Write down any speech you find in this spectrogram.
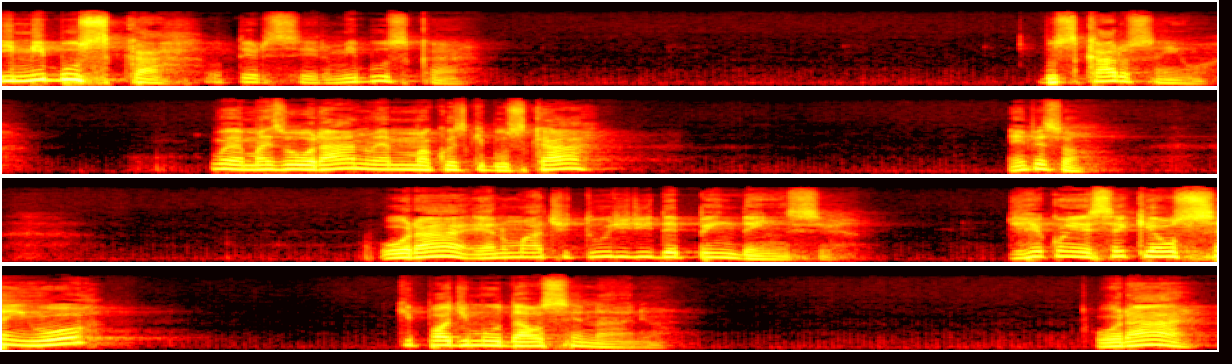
E me buscar, o terceiro, me buscar. Buscar o Senhor. Ué, mas orar não é a mesma coisa que buscar? Hein, pessoal? Orar é numa atitude de dependência de reconhecer que é o Senhor que pode mudar o cenário. Orar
